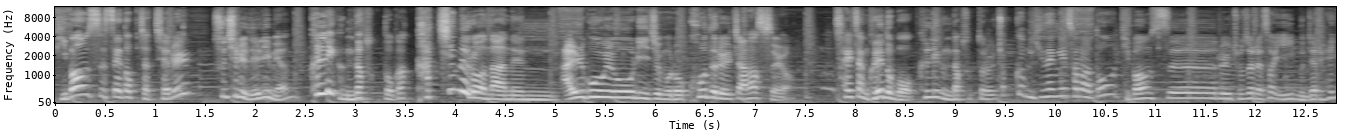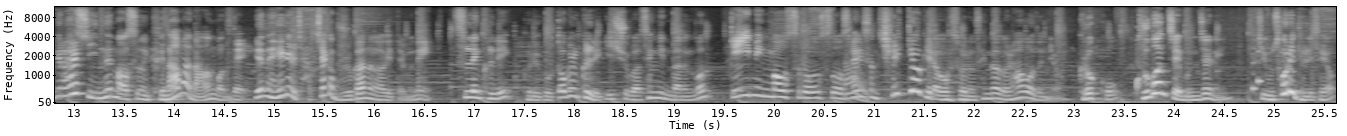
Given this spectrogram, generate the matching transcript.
debounce setup 자체를 수치를 늘리면 클릭 응답 속도가 같이 늘어나는 알고리즘으로 코드를 짜놨어요. 사실상 그래도 뭐 클릭 응답 속도를 조금 희생해서라도 debounce를 조절해서 이 문제를 해결할 수 있는 마우스는 그나마 나은 건데 얘는 해결 자체가 불가능하기 때문에 slam click 그리고 더블 클릭 이슈가 생긴다는 건 gaming 마우스로서 사실상 실격이라고 저는 생각을 하거든요. 그렇고 두 번째 문제는 지금 소리 들리세요?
